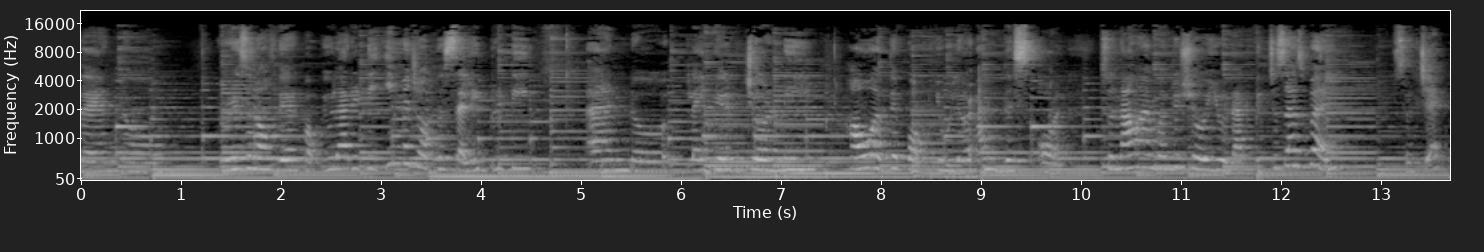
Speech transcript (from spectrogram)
then uh, reason of their popularity, image of the celebrity, and uh, like their journey, how are they popular, and this all. So now I'm going to show you that pictures as well. So check.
